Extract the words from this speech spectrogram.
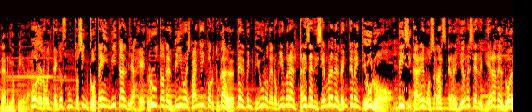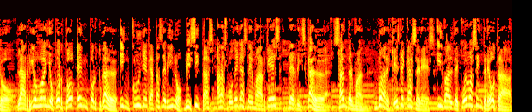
de Río Piedras. Oro 92.5 te invita al viaje Ruta del Vino España y Portugal del 21 de noviembre al 3 de diciembre del 2021. Visitaremos las regiones de Riviera del Duero, La Rioja y Oporto en Portugal. Incluye catas de vino, visitas a las bodegas de Marqués de Riscal, Sanderman, Marqués de Cáceres y Valdecuevas entre otras.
